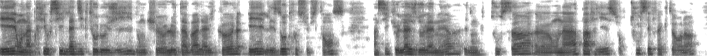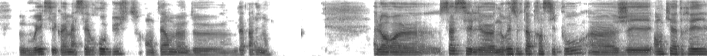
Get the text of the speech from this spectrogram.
Et on a pris aussi l'addictologie, donc euh, le tabac, l'alcool et les autres substances, ainsi que l'âge de la mère. Et donc tout ça, euh, on a apparié sur tous ces facteurs-là. Donc vous voyez que c'est quand même assez robuste en termes d'appariement. Alors euh, ça, c'est nos résultats principaux. J'ai encadré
